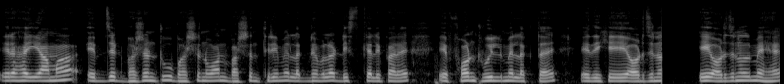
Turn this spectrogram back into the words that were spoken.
ये रहा Yamaha F Z two version one version three में लगने वाला डिस्क कैलिपर है। ये फ्रंट व्हील में लगता है। ये देखिए, ये ओरिजिनल ये ओरिजिनल में है।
